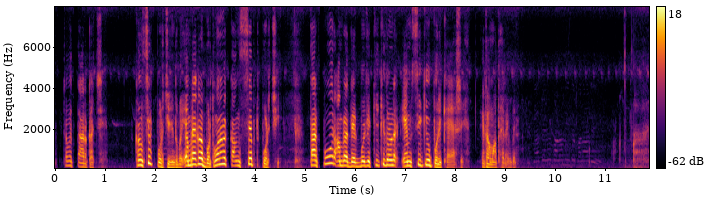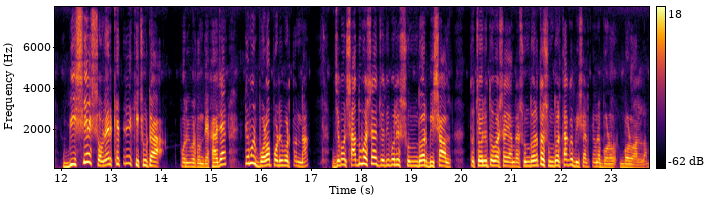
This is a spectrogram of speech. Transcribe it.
এটা হবে তার কাছে। কনসেপ্ট পড়ছি কিন্তু ভাই। আমরা এখন বর্তমানে আমরা কনসেপ্ট পড়ছি। তারপর আমরা দেখব যে কী কী ধরনের এমসিকিউ পরীক্ষায় আসে, এটাও মাথায় রাখবেন। বিশেষণের ক্ষেত্রে কিছুটা পরিবর্তন দেখা যায়, তেমন বড় পরিবর্তন না। যেমন সাধু ভাষায় যদি বলি সুন্দর, বিশাল, তো চলিত ভাষায় আমরা সুন্দর, তো সুন্দর থাকবে, বিশালকে আমরা বড় বড় আনলাম।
